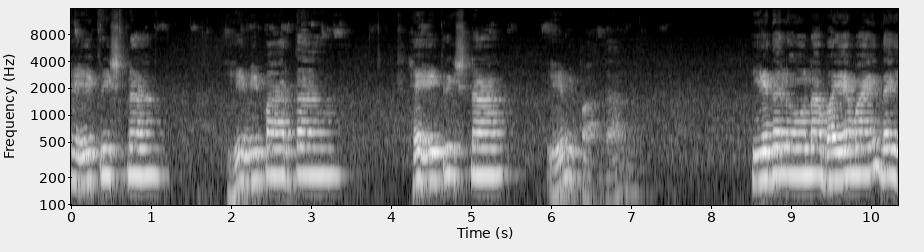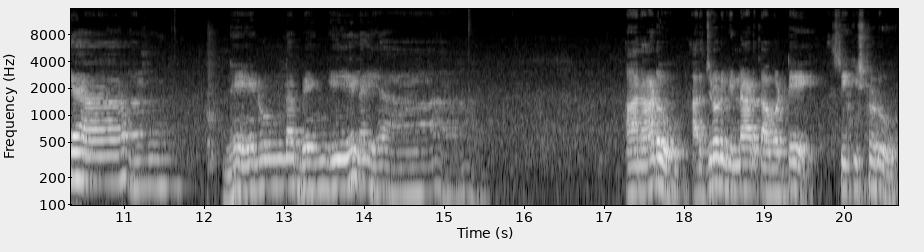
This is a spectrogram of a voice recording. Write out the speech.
హే కృష్ణ ఏమి పార్థ? హే కృష్ణ ఏమి పార్థ? ఎదలోన భయమైందయ్యా నేనుండ బెంగీలయ్యా. ఆనాడు అర్జునుడు విన్నాడు కాబట్టి శ్రీకృష్ణుడు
